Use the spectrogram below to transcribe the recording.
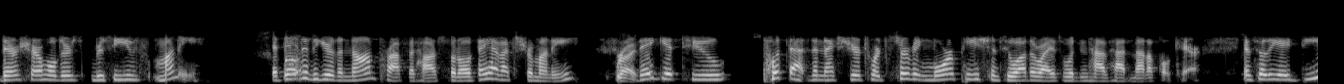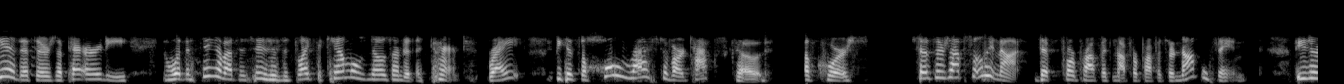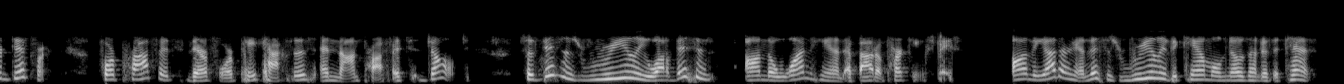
their shareholders receive money. At the well, end of the year, the nonprofit hospital, if they have extra money, right. they get to put that the next year towards serving more patients who otherwise wouldn't have had medical care. And so the idea that there's a parity, what the thing about this is, is it's like the camel's nose under the tent, right? Because the whole rest of our tax code, of course, says there's absolutely not that for profits, not for profits are not the same. These are different. For profits, therefore, pay taxes and nonprofits don't. So this is really, while this is on the one hand about a parking space, on the other hand, this is really the camel nose under the tent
